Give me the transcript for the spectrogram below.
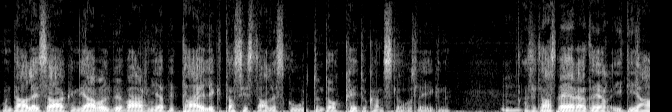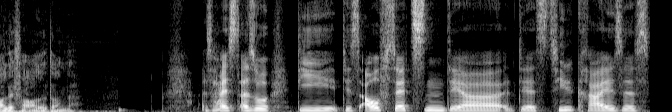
und alle sagen, jawohl, wir waren ja beteiligt, das ist alles gut und okay, du kannst loslegen. Mhm. Also das wäre der ideale Fall dann. Das heißt also, die, das Aufsetzen der, des Zielkreises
